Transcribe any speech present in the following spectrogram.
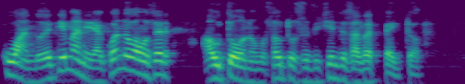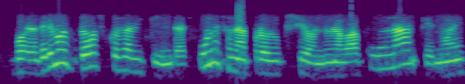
¿cuándo? ¿De qué manera? ¿Cuándo vamos a ser autónomos, autosuficientes al respecto? Bueno, tenemos dos cosas distintas. Una es una producción de una vacuna que no es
